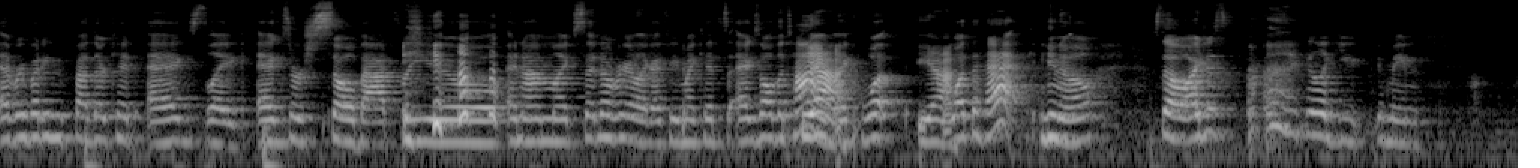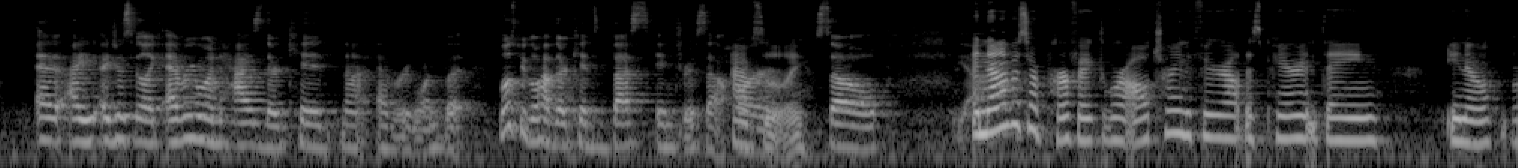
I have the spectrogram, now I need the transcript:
everybody who fed their kid eggs, like eggs are so bad for you." and I'm like sitting over here like I feed my kids eggs all the time. Yeah. Like what yeah, what the heck, you know? So I just, I feel like you, I mean, I, I- just feel like everyone has their kid, not everyone, but most people have their kids' best interests at heart. Absolutely. So, yeah. And none of us are perfect. We're all trying to figure out this parent thing, you know, the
